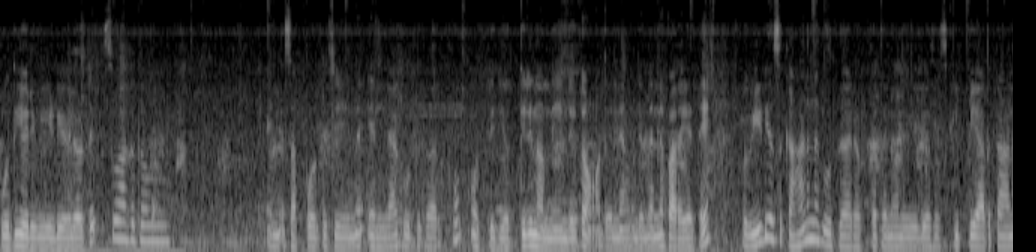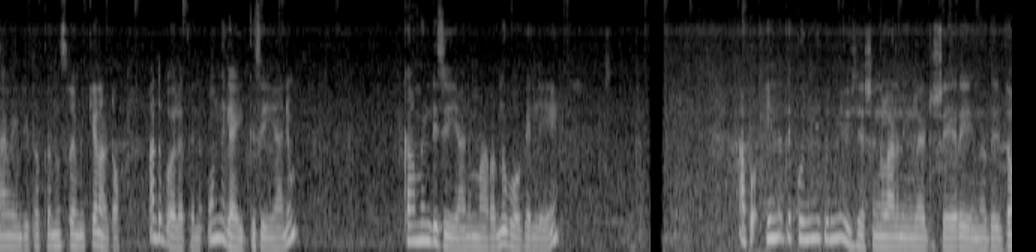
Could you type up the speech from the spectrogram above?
പുതിയൊരു വീഡിയോയിലോട്ട് സ്വാഗതം. എന്നെ സപ്പോർട്ട് ചെയ്യുന്ന എല്ലാ കൂട്ടുകാർക്കും ഒത്തിരി ഒത്തിരി നന്ദിയുണ്ട് കേട്ടോ. അത് തന്നെ ആദ്യം തന്നെ പറയട്ടെ. അപ്പോൾ വീഡിയോസ് കാണുന്ന കൂട്ടുകാരൊക്കെ തന്നെ ഒന്ന് വീഡിയോസ് സ്കിപ്പ് ചെയ്യാതെ കാണാൻ വേണ്ടിയിട്ടൊക്കെ ഒന്ന് ശ്രമിക്കണം കേട്ടോ. അതുപോലെ തന്നെ ഒന്ന് ലൈക്ക് ചെയ്യാനും കമന്റ് ചെയ്യാനും മറന്നു പോകല്ലേ. അപ്പോൾ ഇന്നത്തെ കുഞ്ഞു കുഞ്ഞു വിശേഷങ്ങളാണ് നിങ്ങളായിട്ട് ഷെയർ ചെയ്യുന്നത് കേട്ടോ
